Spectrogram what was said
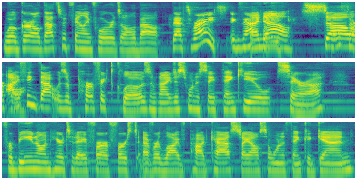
Well, girl, that's what Failing Forward's all about. That's right. Exactly. I know. So I think that was a perfect close. And I just want to say thank you, Sarah, for being on here today for our first ever live podcast. I also want to thank again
